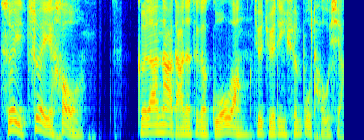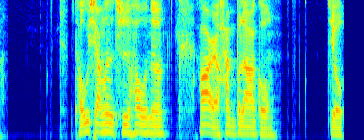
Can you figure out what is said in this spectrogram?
所以最后。格拉纳达的这个国王就决定宣布投降。投降了之后呢，阿尔汉布拉宫就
